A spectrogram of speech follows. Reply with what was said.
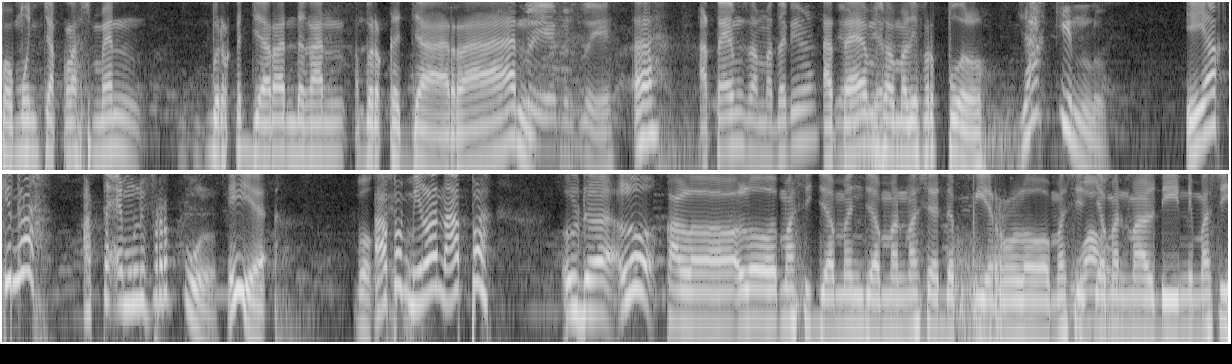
pemuncak klasmen berkejaran dengan berkejaran. Lu ya lu ya? Ah, ATM sama tadi apa? ATM Yang- sama Liverpool. Yakin lo? Ya, yakin lah. ATM Liverpool. Iya. Bokeh, apa bokeh. Milan apa? Udah lu kalau lu masih zaman-zaman masih ada Pirlo, masih Wow. zaman Maldini, masih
